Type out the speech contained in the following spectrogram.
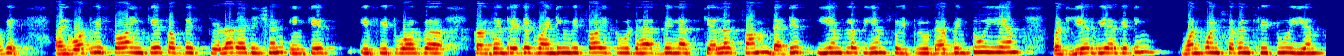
okay? And what we saw in case of the scalar addition in case if it was a concentrated winding we saw it would have been a scalar sum that is em plus em so it would have been 2 em but here we are getting 1.732 em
